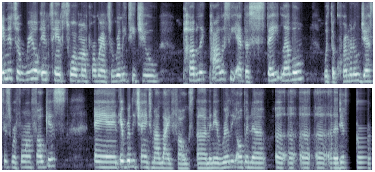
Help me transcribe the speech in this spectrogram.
And it's a real intense 12-month program to really teach you public policy at the state level with the criminal justice reform focus and it really changed my life, folks. Um, and it really opened up a, a, a, a different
